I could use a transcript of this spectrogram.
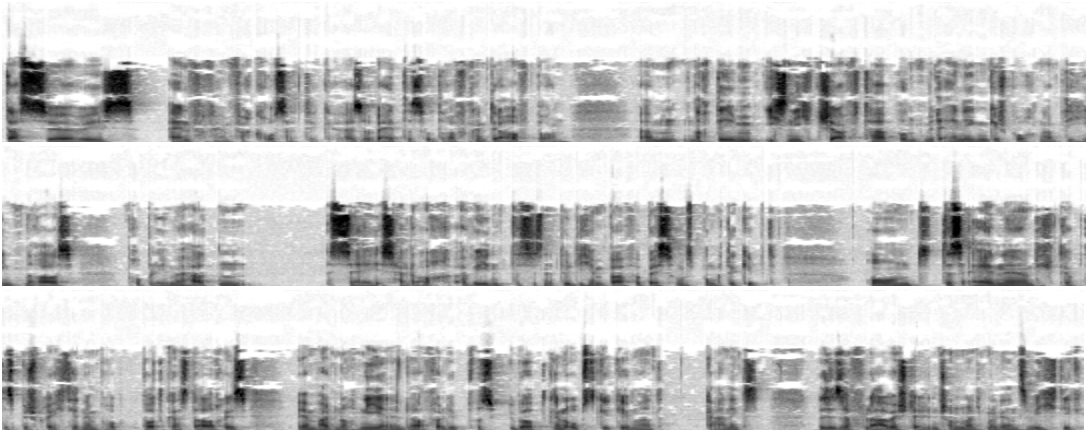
das Service, einfach, einfach großartig. Also weiter so drauf könnt ihr aufbauen. Ähm, nachdem ich es nicht geschafft habe und mit einigen gesprochen habe, die hinten raus Probleme hatten, sei es halt auch erwähnt, dass es natürlich ein paar Verbesserungspunkte gibt. Und das eine, und ich glaube, das besprecht ihr in dem Podcast auch, ist, wir haben halt noch nie einen Lauf erlebt, was überhaupt kein Obst gegeben hat. Gar nichts. Das ist auf Labestellen schon manchmal ganz wichtig.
